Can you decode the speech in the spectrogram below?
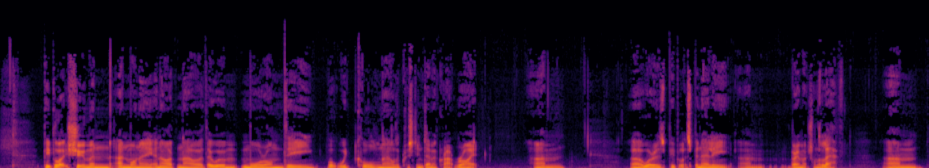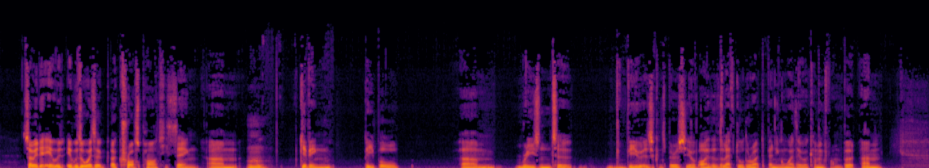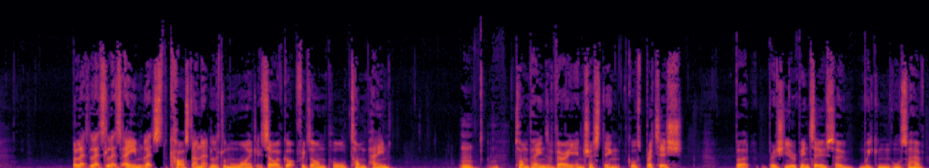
people like Schuman and Monnet and Adenauer, they were more on the what we'd call now the Christian Democrat right, um, uh, whereas people like Spinelli um, very much on the left. Um, so it, it was it was always a, a cross party thing, um, giving people um, reason to view it as a conspiracy of either the left or the right, depending on where they were coming from. But um, but let's let's let's aim let's cast our net a little more widely. So I've got, for example, Tom Paine. Tom Paine's a very interesting, of course, British, but British European too. So we can also have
